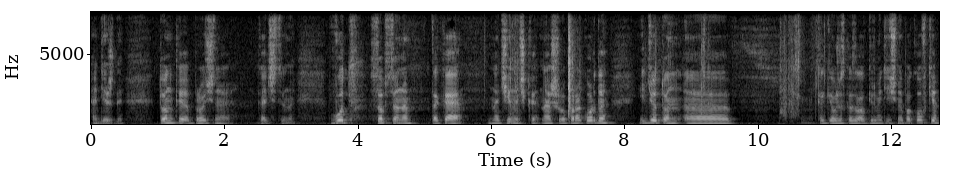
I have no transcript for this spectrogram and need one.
одежды. Тонкая, прочная, качественная. Вот, собственно, такая начиночка нашего паракорда. Идет он, э, как я уже сказал, в герметичной упаковке.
